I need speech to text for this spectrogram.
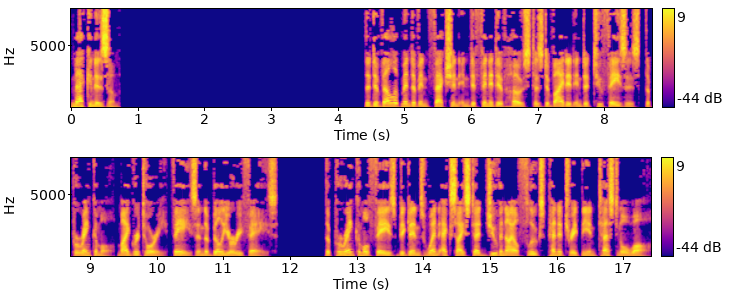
Mechanism The development of infection in definitive host is divided into two phases, the parenchymal migratory phase and the biliary phase. The parenchymal phase begins when excysted juvenile flukes penetrate the intestinal wall.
